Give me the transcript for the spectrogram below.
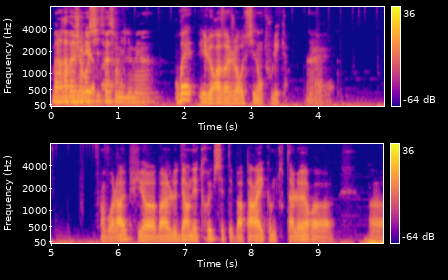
Bah, le ravageur Et, aussi, de toute euh, façon, il le met. hein. Ouais, et le ravageur aussi dans tous les cas. Ouais. Euh, Enfin voilà, et puis euh, bah, le dernier truc, c'était bah, pareil comme tout à l'heure. euh,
